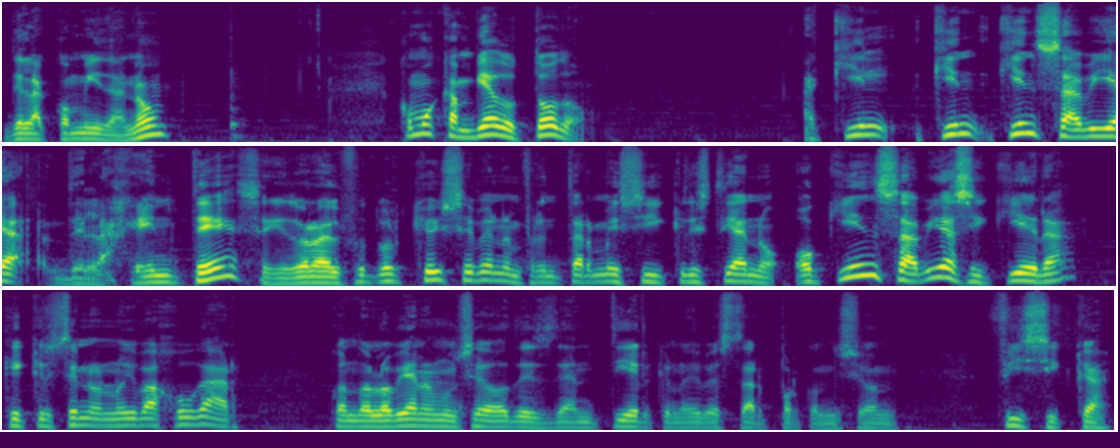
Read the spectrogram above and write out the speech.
de la comida, ¿no? ¿Cómo ha cambiado todo? ¿A quién, sabía de la gente, seguidora del fútbol, que hoy se iban a enfrentar Messi y Cristiano? ¿O quién sabía siquiera que Cristiano no iba a jugar cuando lo habían anunciado desde antier que no iba a estar por condición física?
